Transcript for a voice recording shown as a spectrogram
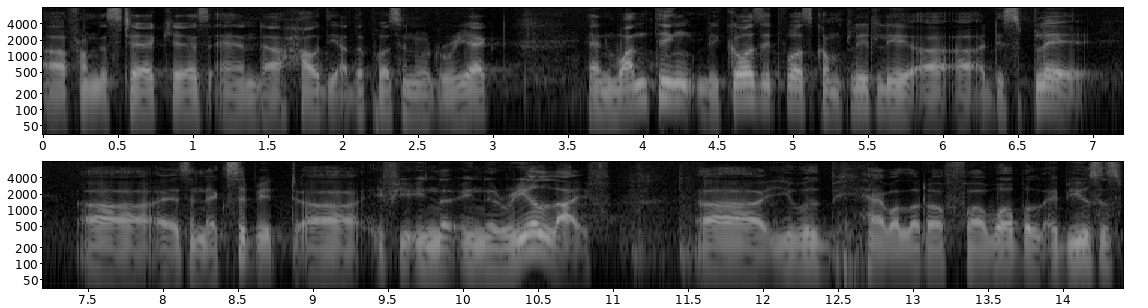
uh, from the staircase, and uh, how the other person would react. And one thing, because it was completely a, a display uh, as an exhibit, uh, if you in the in the real life, uh, you will have a lot of uh, verbal abuses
